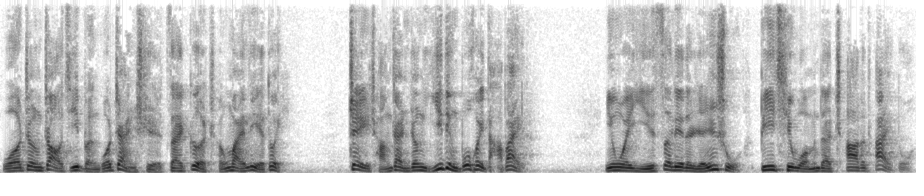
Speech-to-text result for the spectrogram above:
我正召集本国战士在各城外列队。这场战争一定不会打败的，因为以色列的人数比起我们的差的太多。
